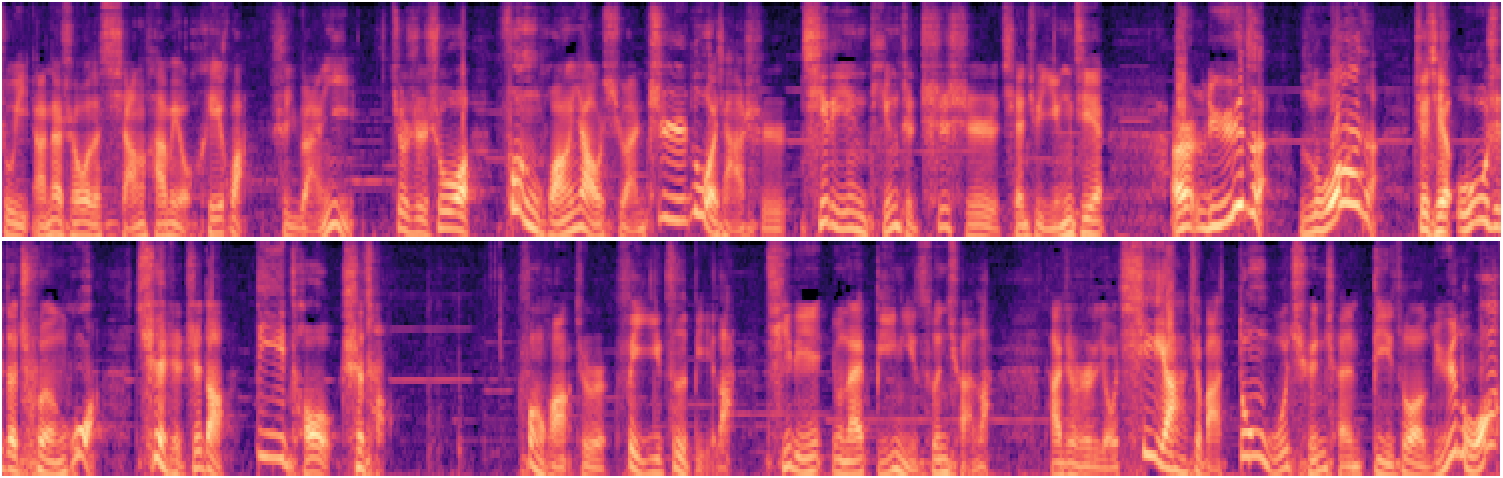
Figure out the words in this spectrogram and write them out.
注意啊，那时候的“翔”还没有黑化，是原意，就是说凤凰要选枝落下时，麒麟停止吃食前去迎接，而驴子、骡子这些无知的蠢货却只知道低头吃草。凤凰就是费祎自比了，麒麟用来比拟孙权了。他就是有气呀，就把东吴群臣比作驴骡。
